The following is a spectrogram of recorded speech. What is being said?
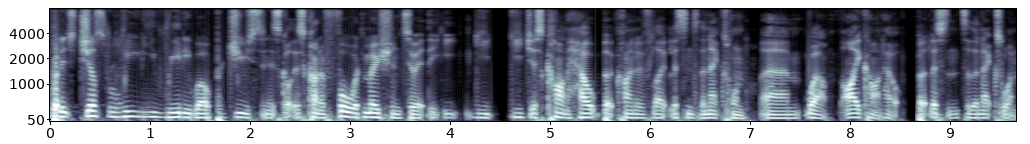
But it's just really, really well produced, and it's got this kind of forward motion to it that you, you, you just can't help but kind of like listen to the next one. Um, well, I can't help but listen to the next one,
